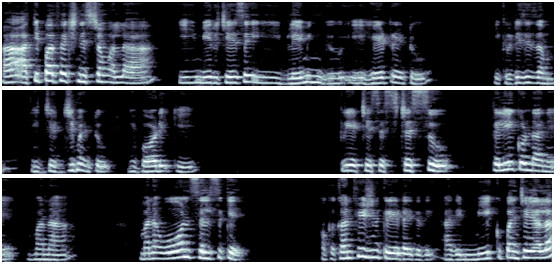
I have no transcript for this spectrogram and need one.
ఆ అతి పర్ఫెక్షనిస్టం వల్ల ఈ మీరు చేసే ఈ బ్లేమింగ్ ఈ హేట్ రేటు ఈ క్రిటిసిజం ఈ జడ్జిమెంటు మీ బాడీకి క్రియేట్ చేసే స్ట్రెస్ తెలియకుండానే మన మన ఓన్ సెల్స్కే ఒక కన్ఫ్యూజన్ క్రియేట్ అవుతుంది అది మీకు పనిచేయాలా?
